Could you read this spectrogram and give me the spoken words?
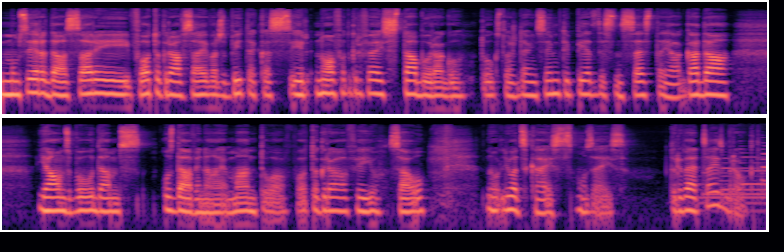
Mums ieradās arī fotogrāfs Aivars Bite, kas ir nofotografējis Staburagu 1956. gadā. Jauns būdams uzdāvināja man to fotografiju, savu nu, ļoti skaists muzejs. Tur vērts aizbraukt.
